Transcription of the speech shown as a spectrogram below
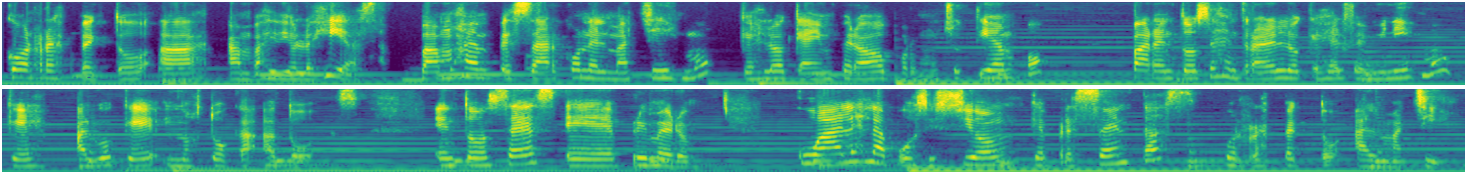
con respecto a ambas ideologías. Vamos a empezar con el machismo, que es lo que ha imperado por mucho tiempo para entonces entrar en lo que es el feminismo, que es algo que nos toca a todas. Entonces, eh, primero, ¿cuál es la posición que presentas con respecto al machismo?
